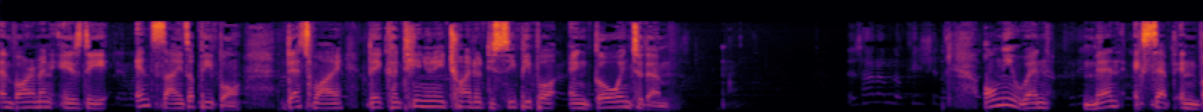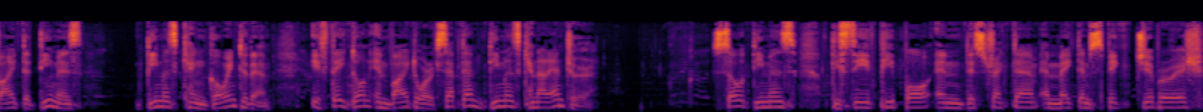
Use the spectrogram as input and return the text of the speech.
environment is the insides of people. That's why they continually try to deceive people and go into them. Only when men accept and invite the demons, demons can go into them. If they don't invite or accept them, demons cannot enter. So demons deceive people and distract them and make them speak gibberish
